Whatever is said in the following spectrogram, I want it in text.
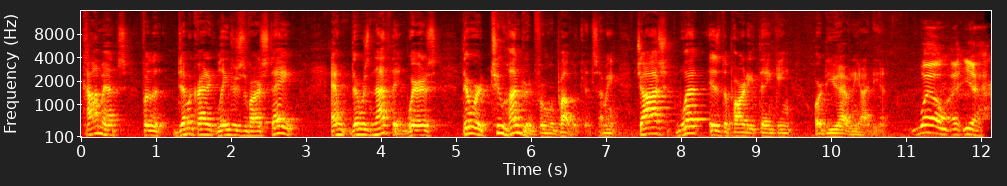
comments for the Democratic leaders of our state, and there was nothing. Whereas there were 200 from Republicans. I mean, Josh, what is the party thinking, or do you have any idea? Well, uh, yeah,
